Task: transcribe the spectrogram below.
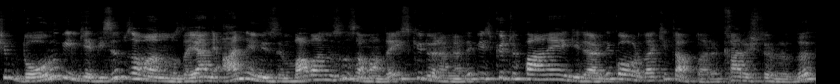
Şimdi doğru bilgi bizim zamanımızda yani annenizin, babanızın zamanında eski dönemlerde biz kütüphaneye giderdik. Orada kitapları karıştırırdık.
